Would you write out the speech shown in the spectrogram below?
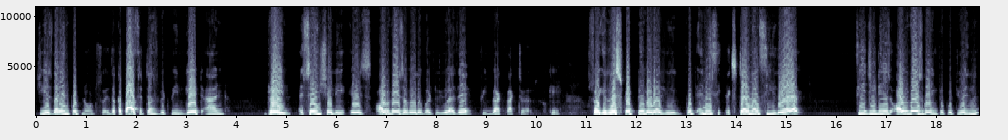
G is the input node. So the capacitance between gate and drain essentially is always available to you as a feedback factor okay. So irrespective whether you put any C, external C there CGD is always going to put you in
